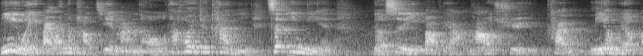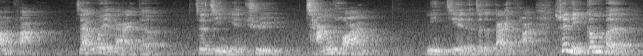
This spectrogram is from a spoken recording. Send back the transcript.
你以为一百万那么好借吗？No，他会去看你这一年。的市盈报表，然后去看你有没有办法在未来的这几年去偿还你借的这个贷款，所以你根本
